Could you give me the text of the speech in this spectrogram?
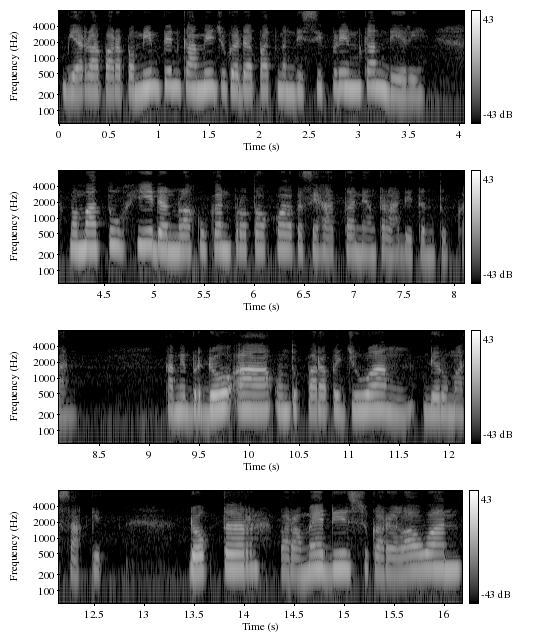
Biarlah para pemimpin kami juga dapat mendisiplinkan diri, mematuhi dan melakukan protokol kesehatan yang telah ditentukan. Kami berdoa untuk para pejuang di rumah sakit, dokter, para medis, sukarelawan,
